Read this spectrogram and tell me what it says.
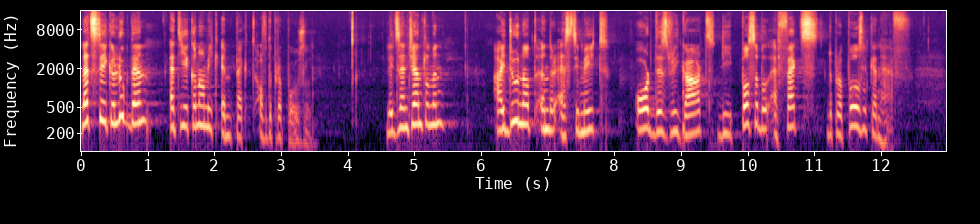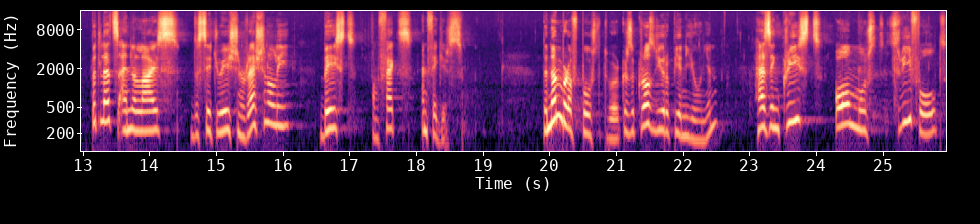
Let's take a look then at the economic impact of the proposal. Ladies and gentlemen, I do not underestimate or disregard the possible effects the proposal can have. But let's analyze the situation rationally based on facts and figures. The number of posted workers across the European Union has increased almost threefold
